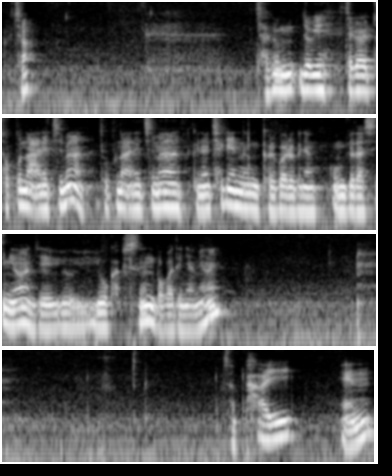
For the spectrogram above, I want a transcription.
그렇죠? 자 그럼 여기 제가 적분은 안 했지만 적분은 안 했지만 그냥 책에 있는 결과를 그냥 옮겨다 쓰면 이제 요, 요 값은 뭐가 되냐면은 자 파이 n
